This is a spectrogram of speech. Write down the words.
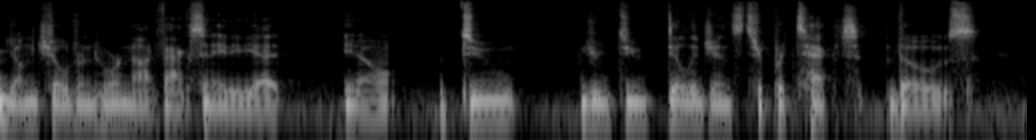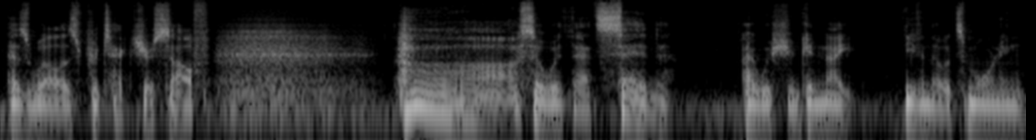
young children who are not vaccinated yet. You know, do your due diligence to protect those as well as protect yourself. so, with that said, I wish you good night, even though it's morning.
